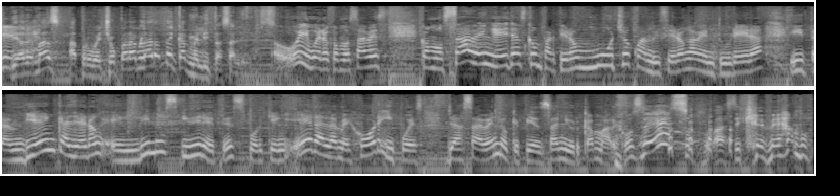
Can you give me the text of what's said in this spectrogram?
Y además aprovechó para hablar de Carmelita Salinas. Uy, bueno, como sabes, como saben, ellas compartieron mucho cuando hicieron Aventurera y también cayeron en limes y diretes por quien era la mejor y pues ya saben lo que piensa Niurka Marcos de eso. Así que veamos.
